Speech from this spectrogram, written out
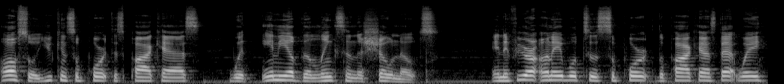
Also, you can support this podcast with any of the links in the show notes. And if you are unable to support the podcast that way,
